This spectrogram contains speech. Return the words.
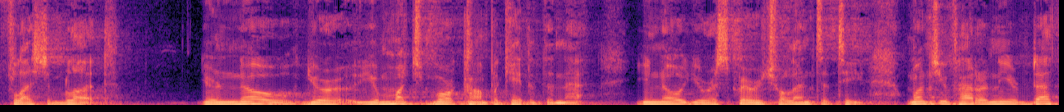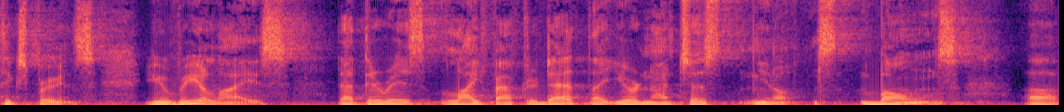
flesh and blood. You know you're, you're much more complicated than that. You know you're a spiritual entity. Once you've had a near death experience, you realize that there is life after death, that you're not just, you know, bones. Uh,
